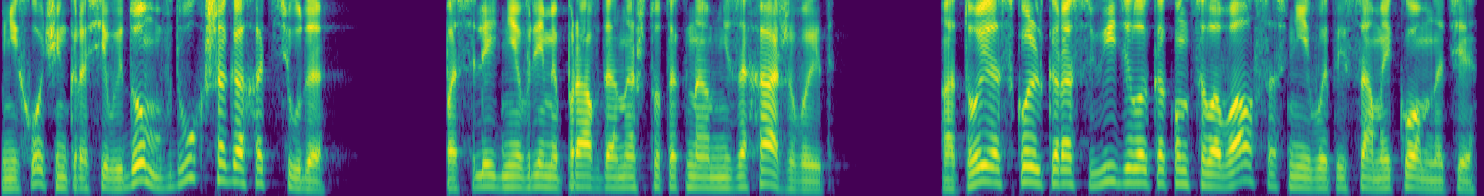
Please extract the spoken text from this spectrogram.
У них очень красивый дом в двух шагах отсюда. Последнее время, правда, она что-то к нам не захаживает. А то я сколько раз видела, как он целовался с ней в этой самой комнате».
